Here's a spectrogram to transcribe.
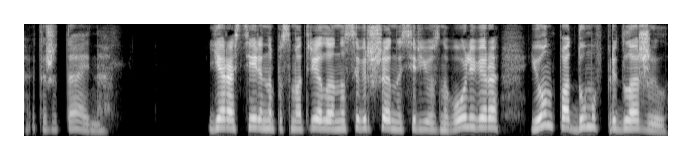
это же тайна». Я растерянно посмотрела на совершенно серьезного Оливера, и он, подумав, предложил.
